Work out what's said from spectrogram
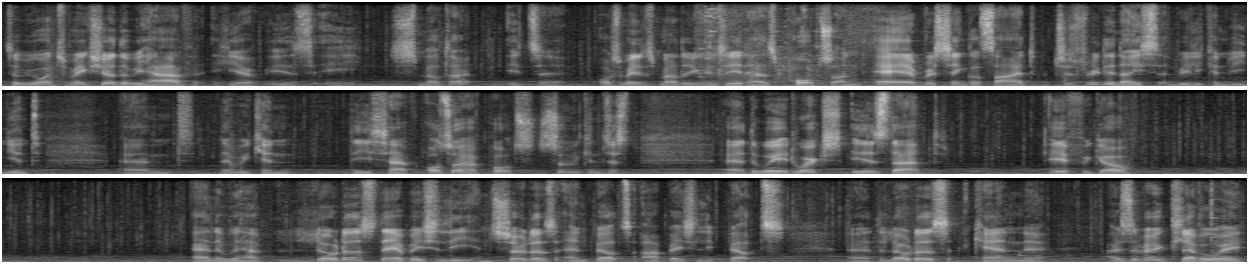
So we want to make sure that we have, here is a smelter. It's an automated smelter. You can see it has ports on every single side, which is really nice and really convenient. And then we can, these have also have ports. So we can just uh, the way it works is that if we go, and then we have loaders, they are basically inserters, and belts are basically belts. Uh, the loaders can, uh, it's a very clever way.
